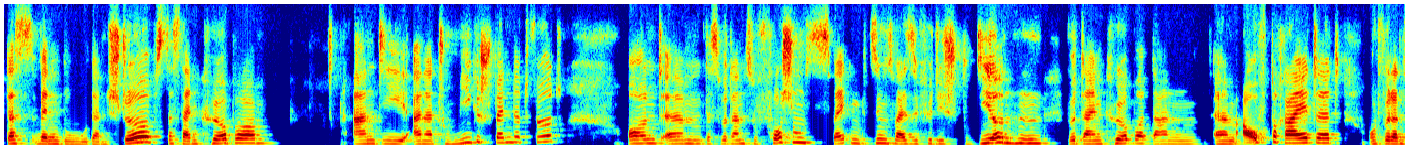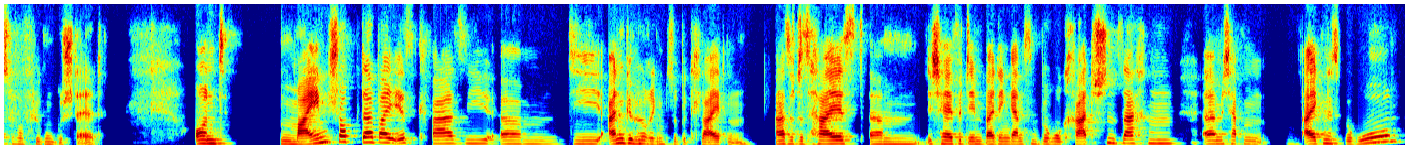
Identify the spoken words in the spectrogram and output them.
dass wenn du dann stirbst, dass dein Körper an die Anatomie gespendet wird. Und ähm, das wird dann zu Forschungszwecken, beziehungsweise für die Studierenden wird dein Körper dann ähm, aufbereitet und wird dann zur Verfügung gestellt. Und mein Job dabei ist quasi, ähm, die Angehörigen zu begleiten. Also das heißt, ähm, ich helfe dem bei den ganzen bürokratischen Sachen. Ähm, ich habe ein eigenes Büro.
